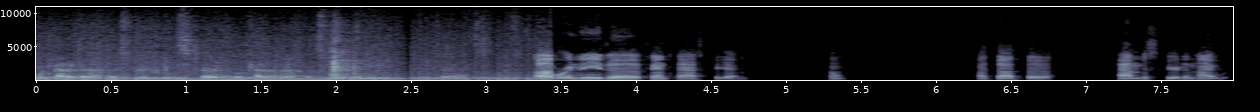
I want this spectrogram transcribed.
what kind of atmosphere do you expect? What kind of atmosphere do you fans? Uh, we're going to need a fantastic atmosphere. You know? I thought the atmosphere tonight was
